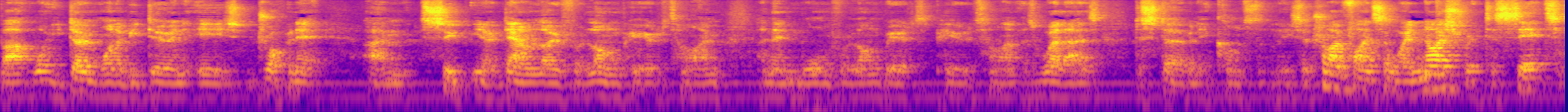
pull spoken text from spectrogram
But what you don't want to be doing is dropping it um, you know, down low for a long period of time and then warm for a long period of time, as well as disturbing it constantly. So try and find somewhere nice for it to sit.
